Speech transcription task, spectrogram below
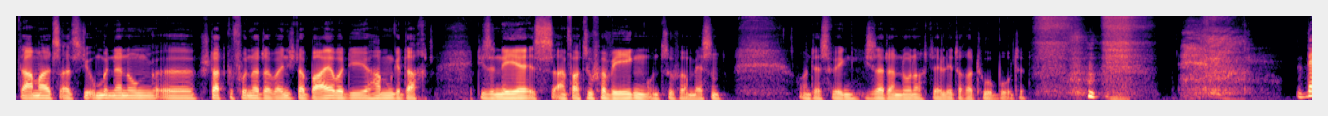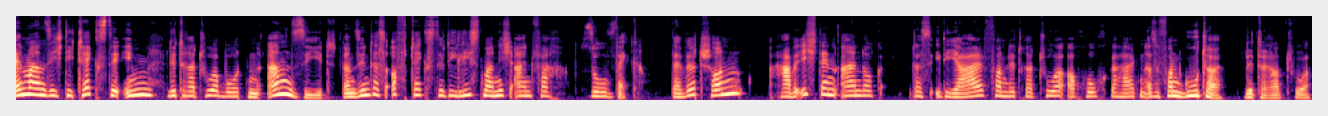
damals, als die Umbenennung äh, stattgefunden hat, da war ich nicht dabei, aber die haben gedacht, diese Nähe ist einfach zu verwegen und zu vermessen. Und deswegen hieß er dann nur noch der Literaturbote. Wenn man sich die Texte im Literaturboten ansieht, dann sind das oft Texte, die liest man nicht einfach so weg. Da wird schon, habe ich den Eindruck, das Ideal von Literatur auch hochgehalten, also von guter Literatur.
